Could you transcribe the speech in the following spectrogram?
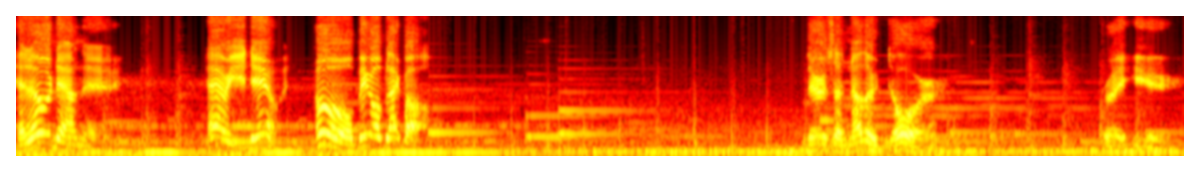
Hello down there. How are you doing? Oh, big old black ball. There's another door right here.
